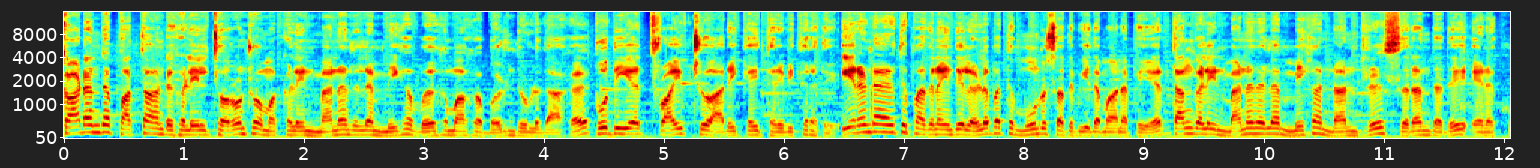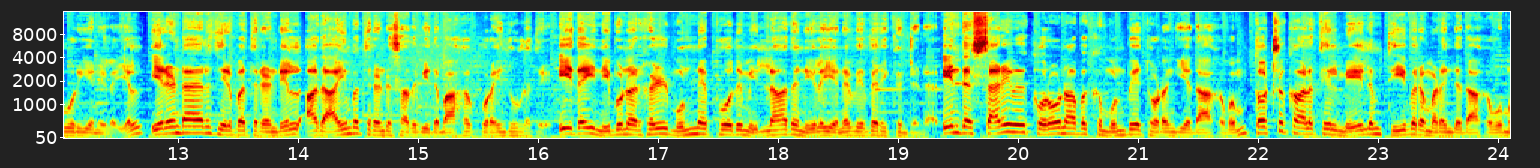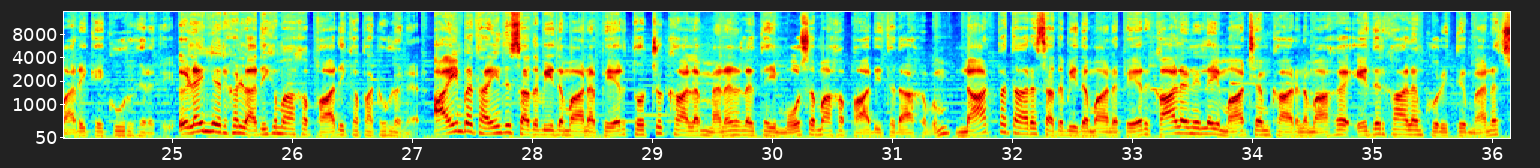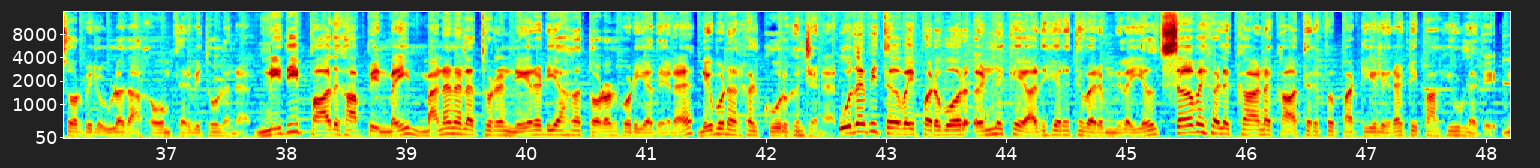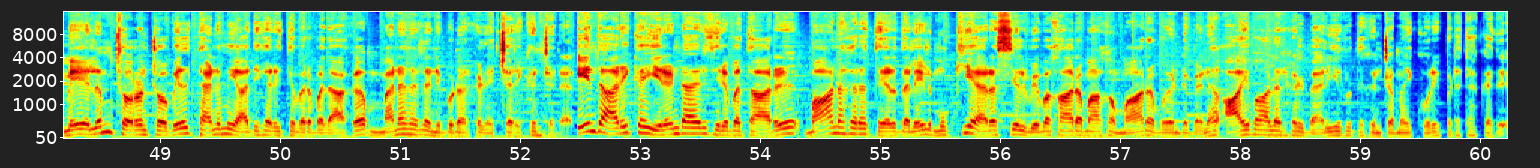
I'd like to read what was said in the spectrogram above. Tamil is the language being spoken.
கடந்த பத்தாண்டுகளில் டொரண்டோ மக்களின் மனநலம் மிக வேகமாக விழுந்துள்ளதாக புதிய த்ரைவ் டு அறிக்கை தெரிவிக்கிறது. இரண்டாயிரத்து பதினைந்தில் எழுபத்து மூன்று சதவீதமான பேர் தங்களின் மனநலம் மிக நன்று சிறந்தது என கூறிய நிலையில் இரண்டாயிரத்தி இருபத்தி இரண்டில் அது ஐம்பத்தி இரண்டு சதவீதமாக குறைந்துள்ளது. இதை நிபுணர்கள் முன்னெப்போதும் இல்லாத நிலை என விவரிக்கின்றனர். இந்த சரிவு கொரோனாவுக்கு முன்பே தொடங்கியதாகவும் தொற்று காலத்தில் மேலும் தீவிரமடைந்ததாகவும் அறிக்கை கூறுகிறது. இளைஞர்கள் அதிகமாக பாதிக்கப்பட்டுள்ளனர். ஐம்பத்தைந்து சதவீதமான பேர் தொற்று காலம் மனநல மனநலத்தை மோசமாக பாதித்ததாகவும் நாற்பத்தாறு சதவீதமான பேர் காலநிலை மாற்றம் காரணமாக எதிர்காலம் குறித்து மனச்சோர்வில் உள்ளதாகவும் தெரிவித்துள்ளனர். நிதி பாதுகாப்பின்மை மனநலத்துடன் நேரடியாக தொடர்புடையது என நிபுணர்கள் கூறுகின்றனர். உதவி தேவைப்படுவோர் எண்ணிக்கை அதிகரித்து வரும் நிலையில் சேவைகளுக்கான காத்திருப்பு பட்டியல் இரட்டிப்பாகியுள்ளது. மேலும் டொரண்டோவில் தனிமை அதிகரித்து வருவதாக மனநல நிபுணர்கள் எச்சரிக்கின்றனர். இந்த அறிக்கை இரண்டாயிரத்தி இருபத்தி ஆறு மாநகர தேர்தலில் முக்கிய அரசியல் விவகாரமாக மாற வேண்டும் என ஆய்வாளர்கள் வலியுறுத்துகின்றமை குறிப்பிடத்தக்கது.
